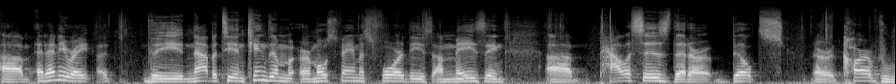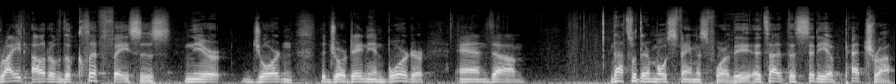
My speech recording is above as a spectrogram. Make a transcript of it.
Um, at any rate, uh, the Nabatean kingdom are most famous for these amazing uh, palaces that are built or carved right out of the cliff faces near Jordan, the Jordanian border, and um, that's what they're most famous for. The, it's at the city of Petra.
